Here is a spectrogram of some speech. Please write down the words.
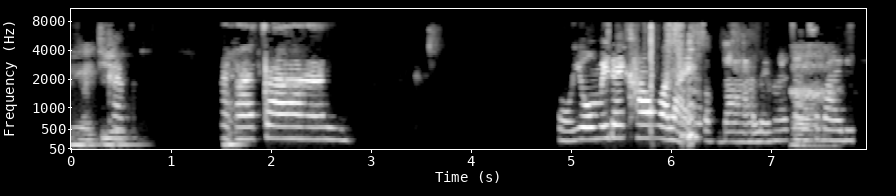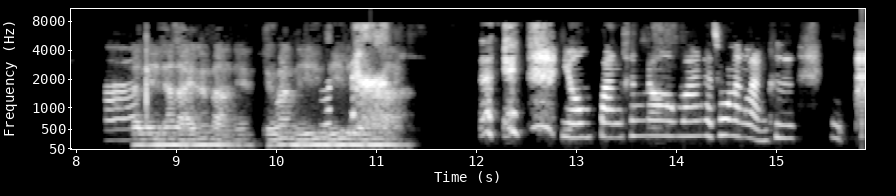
เป็นไงจี๊บอาจารย์โหโยมไม่ได้เข้ามาหลายสัปดาห์เลยพระอาจารย์สบายดีคะทะเลทลายหรือเปล่าเนี่ยถือว่านี้นี้เรียนหรือเปล่าโยมฟังข้างนอกมากค่ะช่วงหลังๆ คือท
